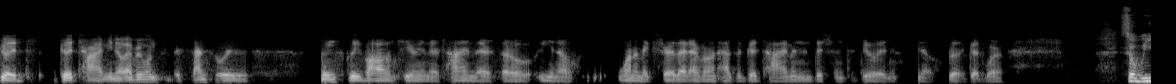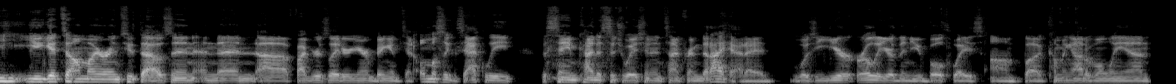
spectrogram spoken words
good good time. You know everyone's essentially basically volunteering their time there. So, you know, want to make sure that everyone has a good time in addition to doing, you know, really good work. So we you get to Elmira in 2000, and then uh, five years later you're in Binghamton. Almost exactly the same kind of situation and time frame that I had. I had, was a year earlier than you both ways, um, but coming out of Olean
